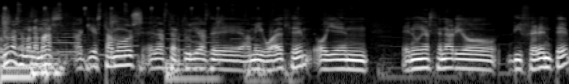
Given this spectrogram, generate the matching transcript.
Pues una semana más, aquí estamos en las tertulias de Amigo AEC, hoy en, un escenario diferente,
